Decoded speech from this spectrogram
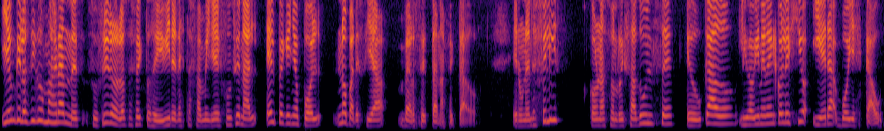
Y aunque los hijos más grandes sufrieron los efectos de vivir en esta familia disfuncional, el pequeño Paul no parecía verse tan afectado. Era un nene feliz, con una sonrisa dulce, educado, le iba bien en el colegio y era Boy Scout.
